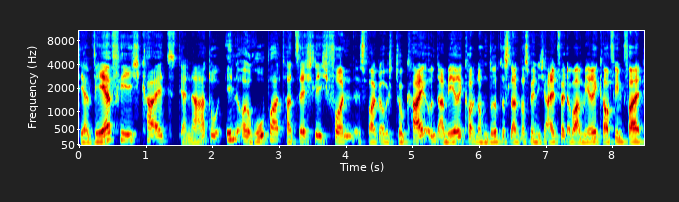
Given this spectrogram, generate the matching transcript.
der Wehrfähigkeit der NATO in Europa tatsächlich von, es war, glaube ich, Türkei und Amerika und noch ein drittes Land, was mir nicht einfällt, aber Amerika auf jeden Fall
